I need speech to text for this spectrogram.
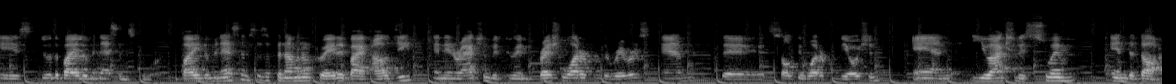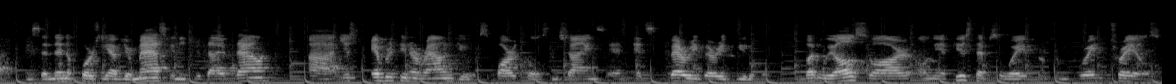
is do the bioluminescence tour. Bioluminescence is a phenomenon created by algae and interaction between fresh water from the rivers and the salty water from the ocean. And you actually swim in the dark. And then of course you have your mask and if you dive down, uh, just everything around you sparkles and shines and it's very, very beautiful. But we also are only a few steps away from some great trails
